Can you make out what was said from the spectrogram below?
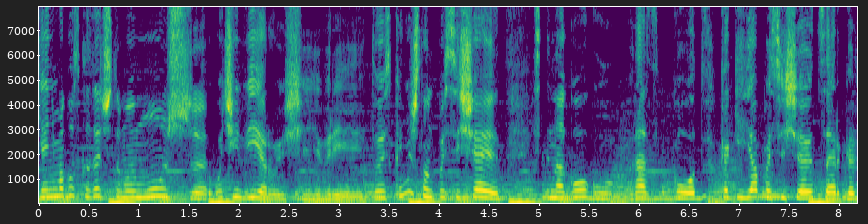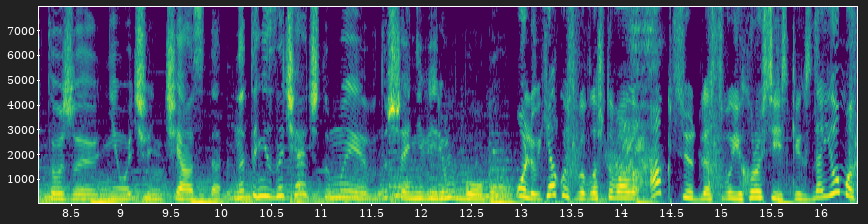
Я не могу сказать, что мой муж э, очень верующий еврей. То есть, конечно, он посещает синагогу раз в год, как и я посещаю церковь тоже не очень часто. Но это не означает, что мы в душе не верим в Бога. Олю, якось ви влаштували акцію для своїх російських знайомих.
